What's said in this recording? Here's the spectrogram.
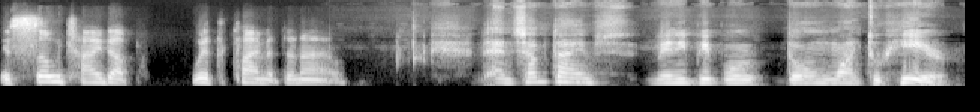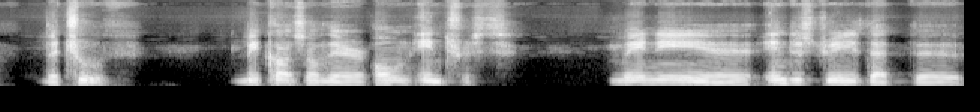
is so tied up with climate denial. And sometimes many people don't want to hear the truth because of their own interests. Many uh, industries that uh,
